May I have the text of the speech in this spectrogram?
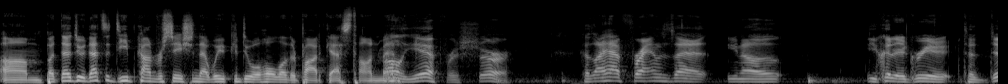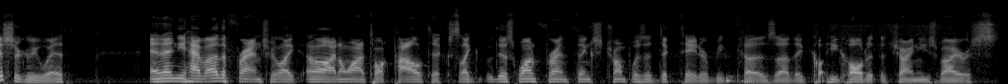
um, but that dude that's a deep conversation that we could do a whole other podcast on man Oh yeah, for sure. Because I have friends that you know you could agree to disagree with, and then you have other friends who are like, "Oh, I don't want to talk politics." Like this one friend thinks Trump was a dictator because uh, they ca- he called it the Chinese virus.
